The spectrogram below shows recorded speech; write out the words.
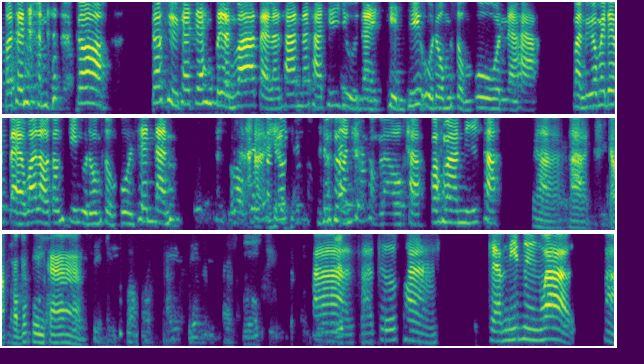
เพราะฉะนั้นก็ ก็คือแค่แจ้งเตือนว่าแต่ละท่านนะคะ ที่อยู่ในถิ่นที่อุดมสมบูรณ์นะคะ มันก็ไม่ได้แปลว่าเราต้องกินอุดมสมบูรณ์เช่นนั้นใช่ก็คือร้อนของเราค่ะ ประมาณนี้ค่ะค่ะค่ะกลับขอบพระคุณค่ะค่ะสาธุค่ะ แถมนิดนึงว่าอ่า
